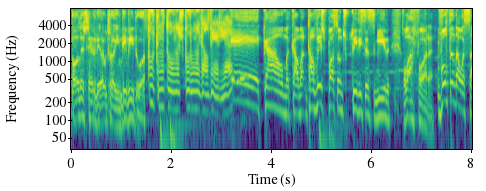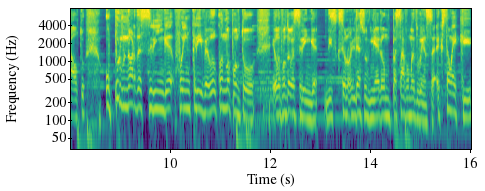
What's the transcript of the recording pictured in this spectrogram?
Pode ser de outro indivíduo. Porque me tomas por uma galdéria? É, calma, calma. Talvez possam discutir isso a seguir lá fora. Voltando ao assalto, o pormenor da seringa foi incrível. Ele, quando me apontou, ele apontou a seringa, disse que se eu não lhe desse o dinheiro, ele me passava uma doença. A questão é que,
